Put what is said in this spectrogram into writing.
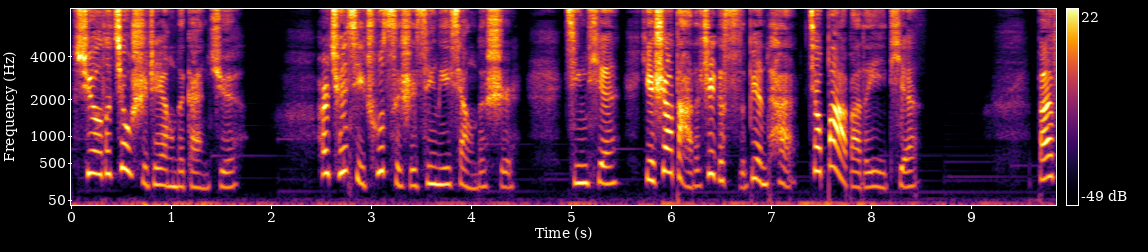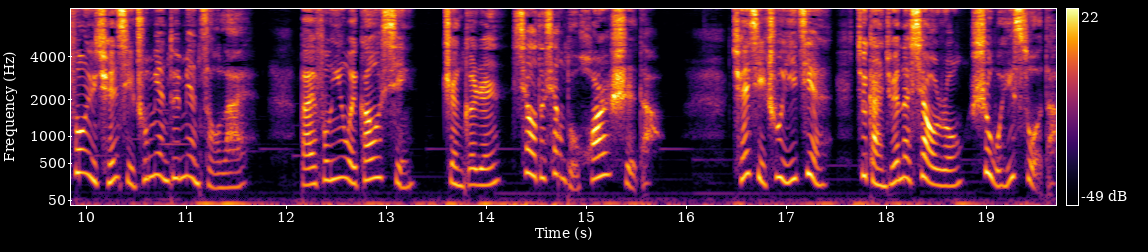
需要的就是这样的感觉。而全喜初此时心里想的是，今天也是要打的这个死变态叫爸爸的一天。白风与全喜初面对面走来，白风因为高兴，整个人笑得像朵花似的。全喜初一见就感觉那笑容是猥琐的。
